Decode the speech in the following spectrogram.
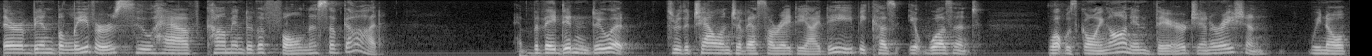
There have been believers who have come into the fullness of God. But they didn't do it through the challenge of SRA DID because it wasn't what was going on in their generation. We know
